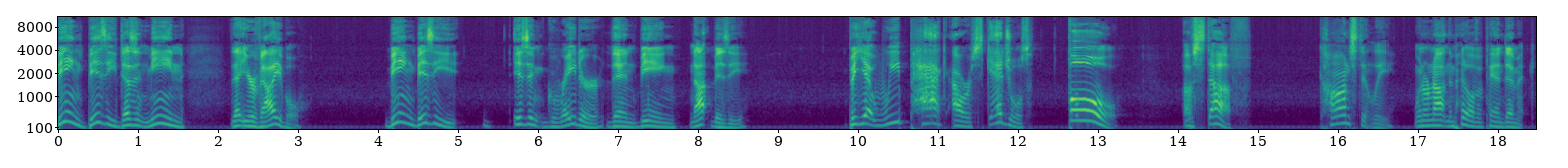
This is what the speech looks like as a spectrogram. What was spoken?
Being busy doesn't mean that you're valuable. Being busy isn't greater than being not busy. But yet we pack our schedules full of stuff constantly when we're not in the middle of a pandemic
